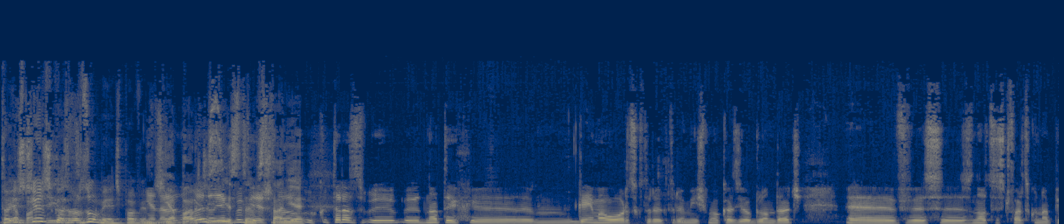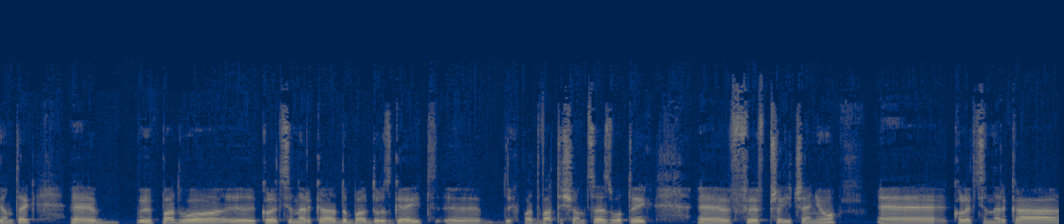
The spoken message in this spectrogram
To ja jest ciężko jestem- zrozumieć, powiem Nie, ci. no, Ja no, bardziej no, jakby jestem w wiesz, stanie- No, teraz y, y, na tych y, Game Awards, które, które mieliśmy okazję oglądać e, w, z, z nocy z czwartku na piątek, e, padło y, kolekcjonerka do Baldur's Gate, y, chyba 2000 złotych e, w, w przeliczeniu. E, kolekcjonerka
